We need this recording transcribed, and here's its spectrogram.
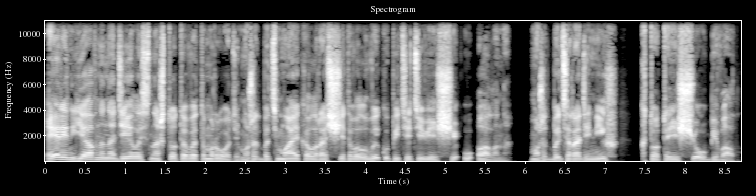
Эрин явно надеялась на что-то в этом роде. Может быть, Майкл рассчитывал выкупить эти вещи у Алана. Может быть, ради них кто-то еще убивал.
